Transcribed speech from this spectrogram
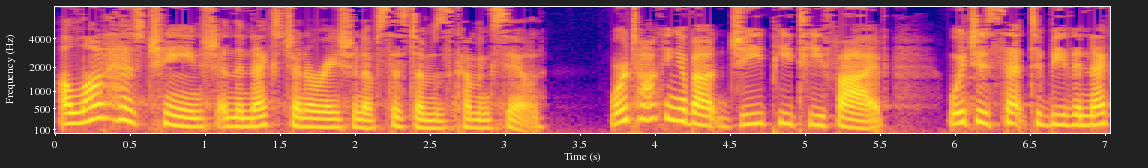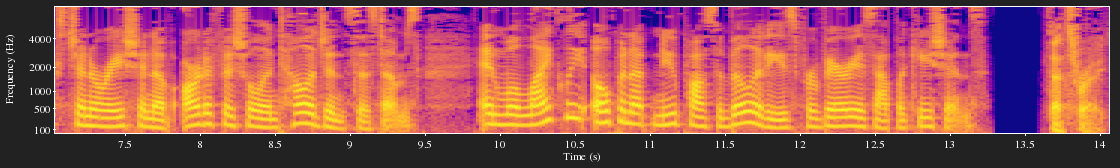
a lot has changed in the next generation of systems coming soon. We're talking about GPT-5, which is set to be the next generation of artificial intelligence systems and will likely open up new possibilities for various applications. That's right.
